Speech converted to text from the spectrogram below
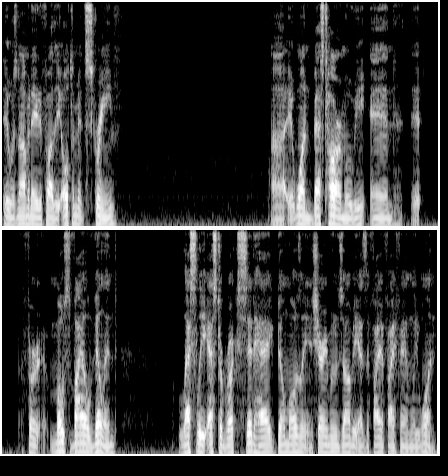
it was nominated for the Ultimate Scream. Uh, it won Best Horror Movie and it for Most Vile Villain. Leslie Easterbrook, Sid Haig, Bill Moseley, and Sheri Moon Zombie as the Firefly family won.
